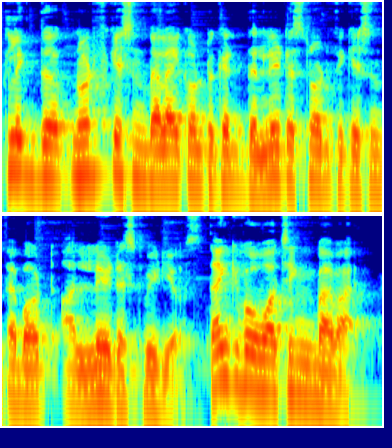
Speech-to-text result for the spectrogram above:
click the notification bell icon to get the latest notifications about our latest videos. Thank you for watching. Bye bye.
